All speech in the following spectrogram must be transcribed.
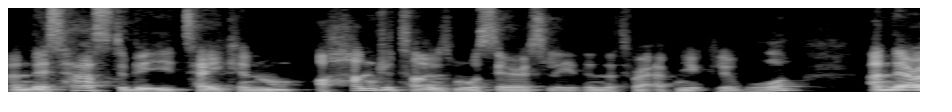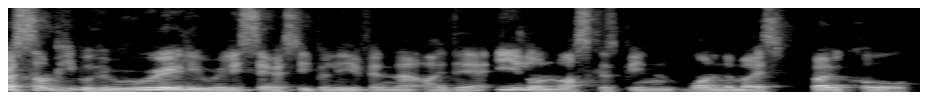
And this has to be taken a hundred times more seriously than the threat of nuclear war. And there are some people who really, really seriously believe in that idea. Elon Musk has been one of the most vocal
